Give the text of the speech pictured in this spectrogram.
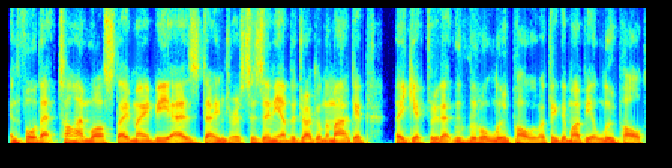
And for that time, whilst they may be as dangerous as any other drug on the market, they get through that little loophole. And I think there might be a loophole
